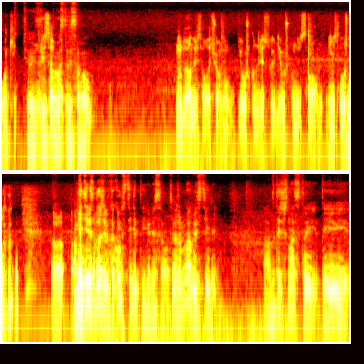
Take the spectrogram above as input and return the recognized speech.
Окей. Че, нарисовал. просто рисовал? Ну да, нарисовал. А что? Ну, девушку нарисую, девушку нарисовал. И не сложно. Потом... А мне интересно, подожди, в каком стиле ты ее рисовал? У тебя же много стилей. А 2016 ты,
